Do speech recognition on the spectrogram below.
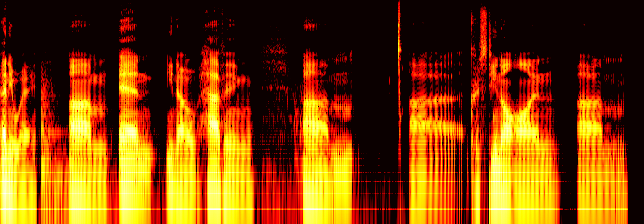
anyway, um, and you know, having um, uh, Christina on, um,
